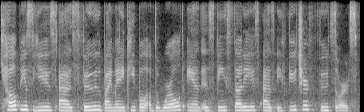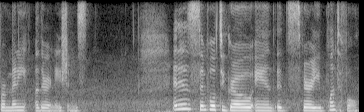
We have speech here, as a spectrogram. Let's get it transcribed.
Kelp is used as food by many people of the world and is being studied as a future food source for many other nations. It is simple to grow and it's very plentiful.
